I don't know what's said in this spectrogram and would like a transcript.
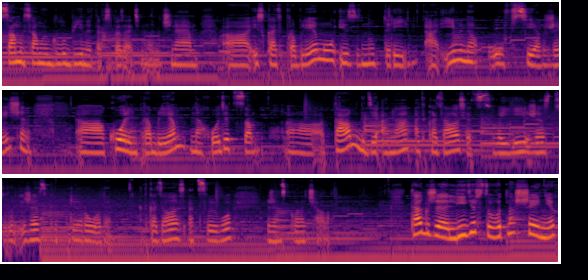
самые-самые глубины, так сказать. Мы начинаем а, искать проблему изнутри. А именно у всех женщин а, корень проблем находится там, где она отказалась от своей женской природы, отказалась от своего женского начала. Также лидерство в отношениях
